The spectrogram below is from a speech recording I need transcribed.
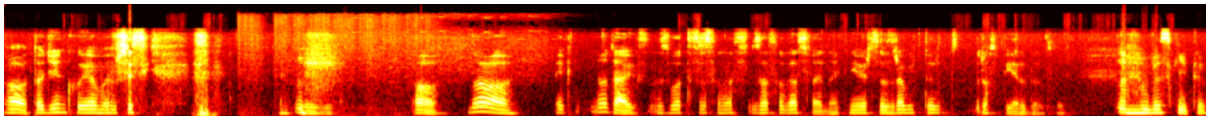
O, to dziękujemy wszystkim. o, no, jak, no tak, złota zasada, zasada Svena. Jak nie wiesz co zrobić, to rozpierdol coś. Bez kitu.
